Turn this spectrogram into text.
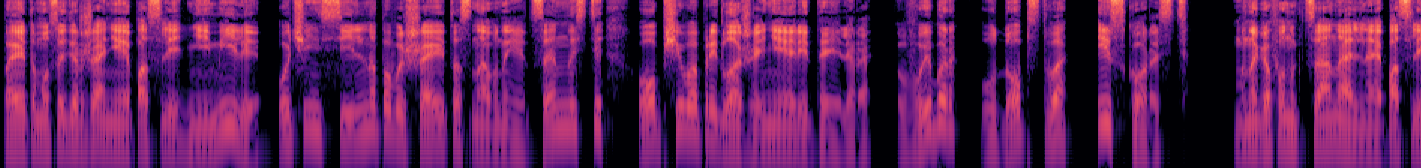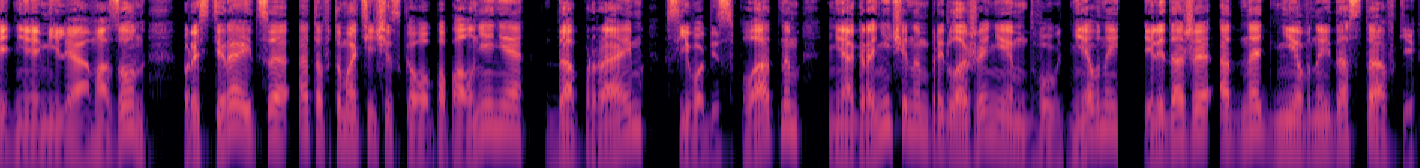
поэтому содержание последней мили очень сильно повышает основные ценности общего предложения ритейлера – выбор, удобство и скорость. Многофункциональная последняя миля Amazon простирается от автоматического пополнения до Prime с его бесплатным, неограниченным предложением двухдневной или даже однодневной доставки,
